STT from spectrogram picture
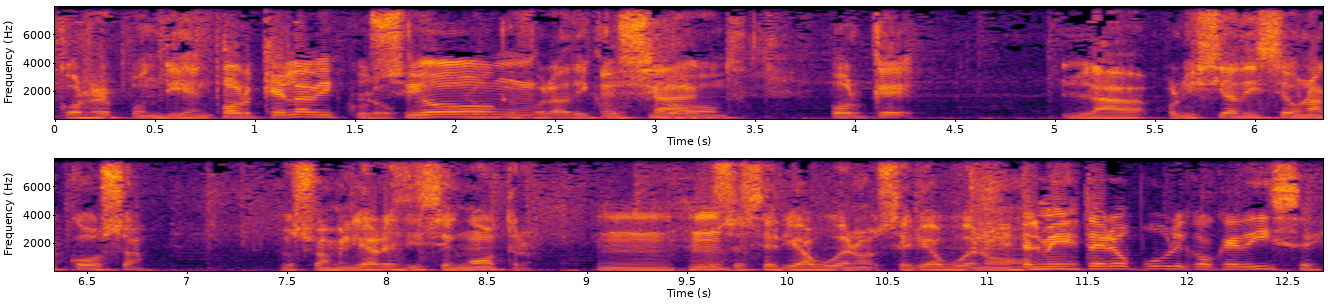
correspondientes. ¿Por qué la discusión? Lo fue la discusión. Porque la policía dice una cosa, los familiares dicen otra. Entonces sería bueno, sería bueno. El Ministerio Público qué dice,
